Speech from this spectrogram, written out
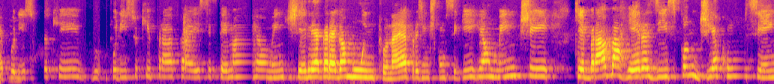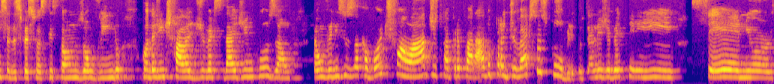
É por isso que, por isso que para esse tema realmente ele agrega muito, né? Para a gente conseguir realmente quebrar barreiras e expandir a consciência das pessoas que estão nos ouvindo quando a gente fala de diversidade e inclusão. Então, o Vinícius acabou de falar de estar preparado para diversos públicos, LGBTI, sêniors,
